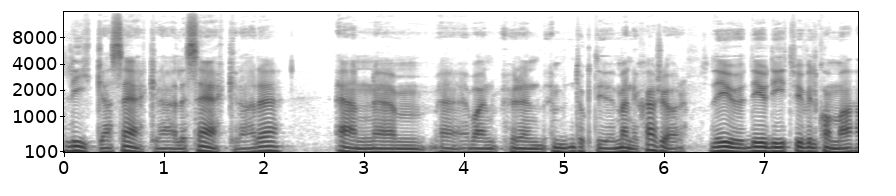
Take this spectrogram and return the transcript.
lika säkra eller säkrare än um, vad en, hur en, en duktig människa kör. Så det, är ju, det är ju dit vi vill komma.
